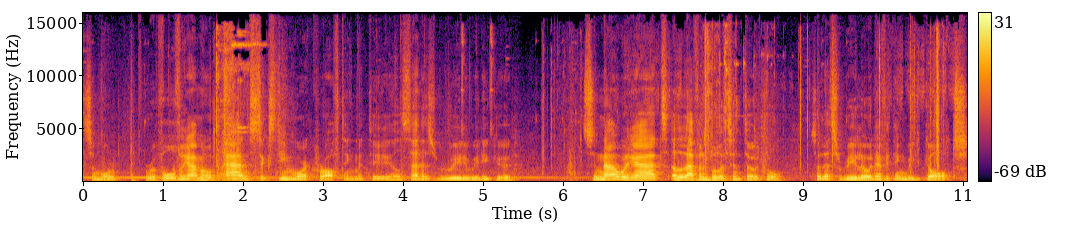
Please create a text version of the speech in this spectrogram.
some more revolver ammo and 16 more crafting materials. That is really, really good. So now we're at 11 bullets in total. So let's reload everything we got.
